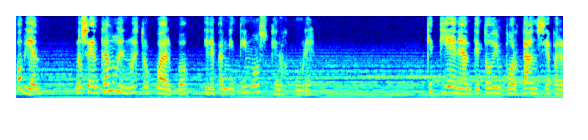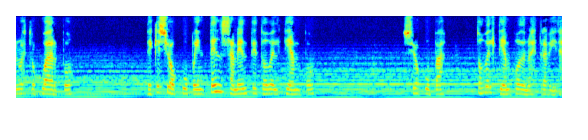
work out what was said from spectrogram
O bien, nos centramos en nuestro cuerpo y le permitimos que nos cure. ¿Qué tiene ante todo importancia para nuestro cuerpo? ¿De qué se ocupa intensamente todo el tiempo? Se ocupa todo el tiempo de nuestra vida.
